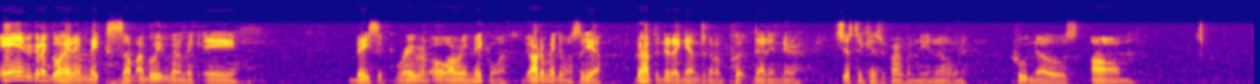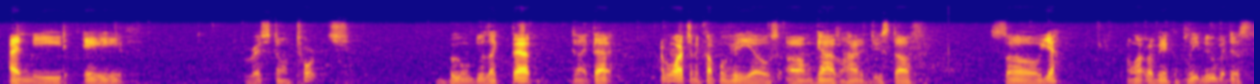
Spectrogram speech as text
And we're gonna go ahead and make some. I believe we're gonna make a basic Raven. Oh, I already made one. I already made one. So yeah, we don't have to do that again. I'm just gonna put that in there just in case we're probably gonna need another one. Who knows? Um, I need a redstone torch. Boom, do like that, do like that. I've been watching a couple videos, um, guys on how to do stuff. So yeah, I'm not gonna be a complete noob at this.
